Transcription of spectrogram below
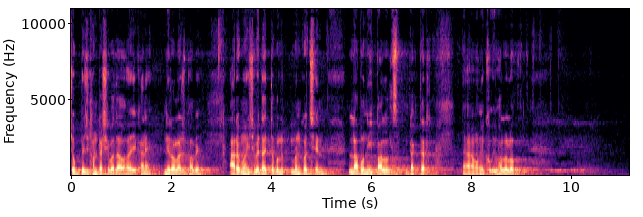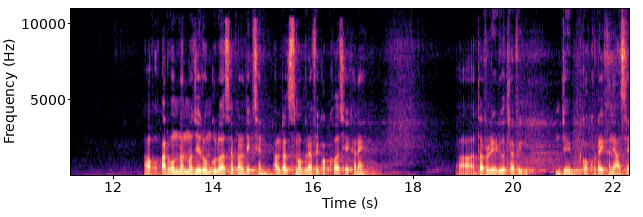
চব্বিশ ঘণ্টা সেবা দেওয়া হয় এখানে নিরলসভাবে। আরম্ভ হিসেবে দায়িত্ব পালন করছেন লাবণী পাল, ডাক্তার। উনি খুবই ভালো লোক। আরও অন্যান্য যে রুমগুলো আছে আপনারা দেখছেন আলট্রাসোনোগ্রাফি কক্ষ আছে এখানে। তারপরে রেডিওথেরাপি যে কক্ষটা এখানে আছে।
